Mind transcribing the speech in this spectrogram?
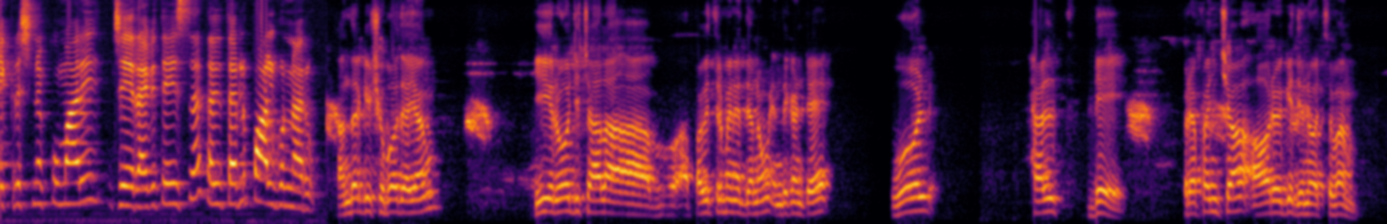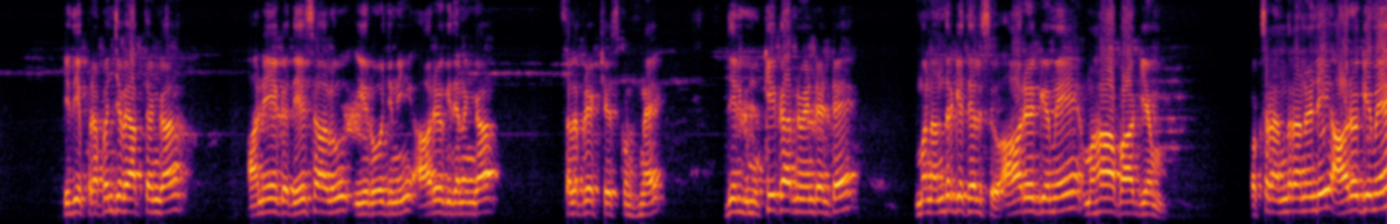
I Krishnakumari J Raviteja తదితరులు పాల్గొన్నారు. అందరికీ శుభోదయం. ఈ రోజు చాలా పవిత్రమైన దినం. ఎందుకంటే వరల్డ్ హెల్త్ డే ప్రపంచ ఆరోగ్య దినోత్సవం. ఇది ప్రపంచవ్యాప్తంగా అనేక దేశాలు ఈ రోజుని ఆరోగ్య దినంగా సెలబ్రేట్ చేసుకుంటున్నాయి. దీనికి ముఖ్య కారణం ఏంటంటే మనందరికీ తెలుసు ఆరోగ్యమే మహాభాగ్యం. ఒకసారి అందరూ అనండి ఆరోగ్యమే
